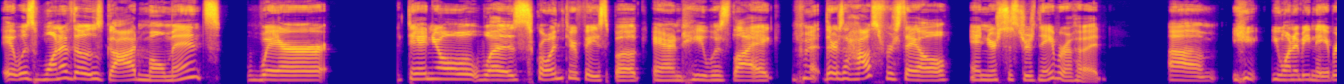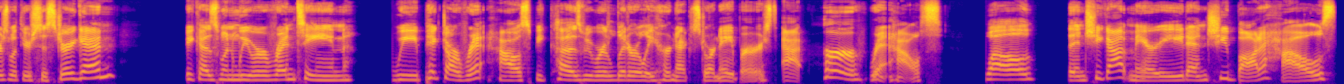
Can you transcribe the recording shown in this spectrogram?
it was one of those God moments where Daniel was scrolling through Facebook and he was like, there's a house for sale in your sister's neighborhood. Um, you, you want to be neighbors with your sister again? Because when we were renting we picked our rent house because we were literally her next door neighbors at her rent house. Well, then she got married and she bought a house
